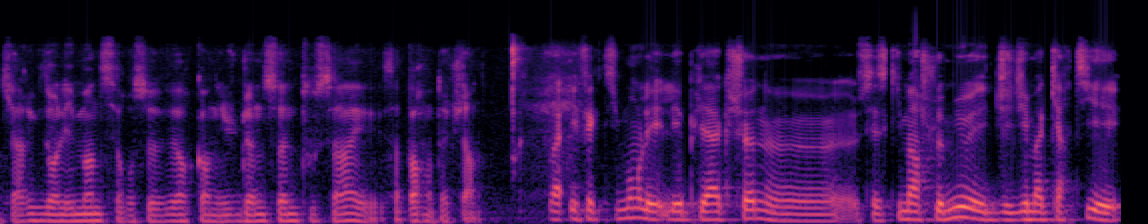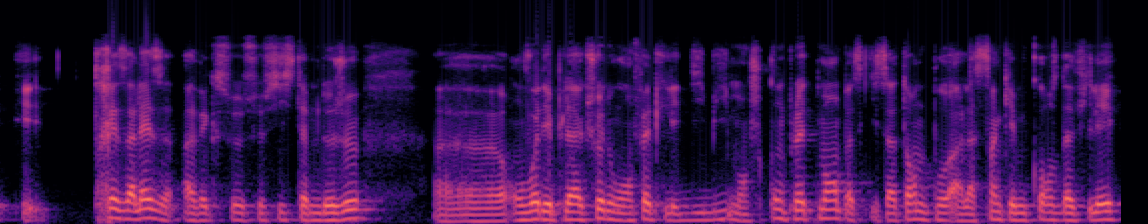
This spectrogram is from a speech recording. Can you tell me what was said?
qui arrivent dans les mains de ses receveurs, Cornelius Johnson, tout ça, et ça part en touchdown. effectivement, les, play action, c'est ce qui marche le mieux, et JJ McCarthy est, très à l'aise avec ce, système de jeu. On voit des play action où en fait les DB mangent complètement parce qu'ils s'attendent à la cinquième course d'affilée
